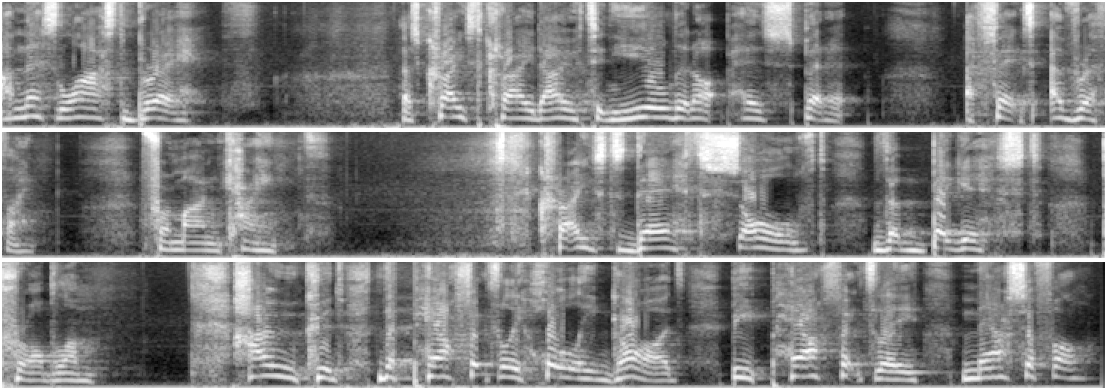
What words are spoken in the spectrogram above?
And this last breath, as Christ cried out and yielded up his spirit, affects everything for mankind. Christ's death solved the biggest problem. How could the perfectly holy God be perfectly merciful?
